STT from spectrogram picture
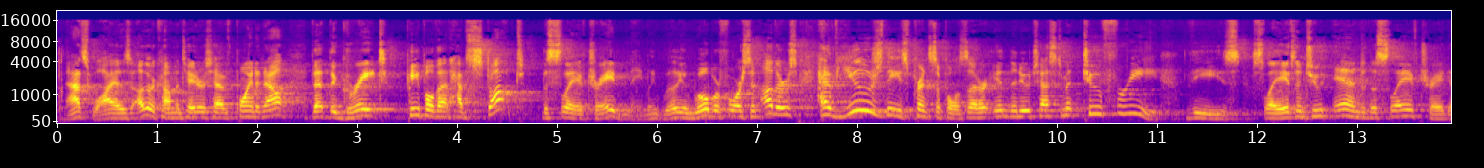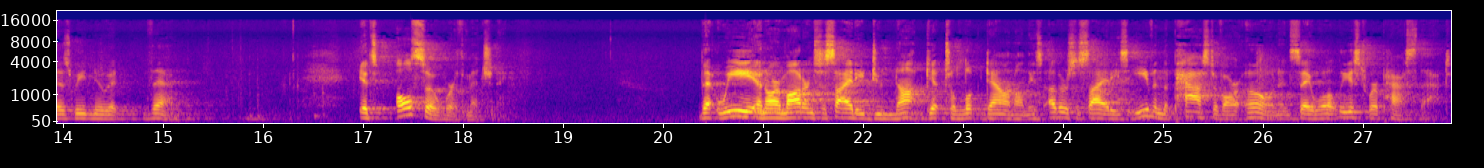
And that's why, as other commentators have pointed out, that the great people that have stopped the slave trade, namely William Wilberforce and others, have used these principles that are in the New Testament to free these slaves and to end the slave trade as we knew it then. It's also worth mentioning that we in our modern society do not get to look down on these other societies, even the past of our own, and say, well, at least we're past that.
